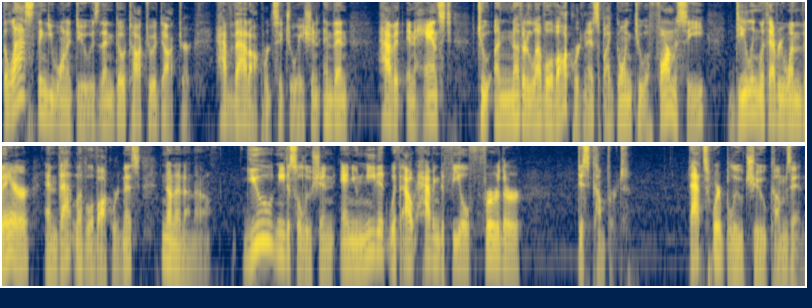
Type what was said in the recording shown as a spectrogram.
the last thing you want to do is then go talk to a doctor, have that awkward situation, and then have it enhanced to another level of awkwardness by going to a pharmacy, dealing with everyone there, and that level of awkwardness. No, no, no, no. You need a solution, and you need it without having to feel further discomfort. That's where Blue Chew comes in.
